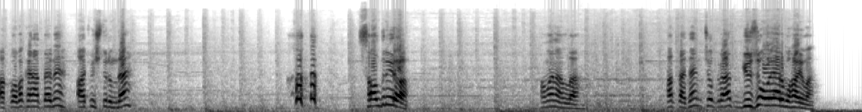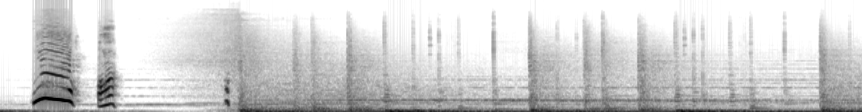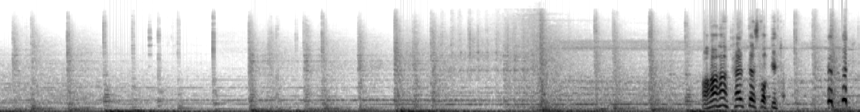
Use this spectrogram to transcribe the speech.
Akbaba kanatlarını açmış durumda. Saldırıyor. Aman Allah. Hakikaten çok rahat gözü oyar bu hayvan. Huu! Aha. Aha, ters bakıyor.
